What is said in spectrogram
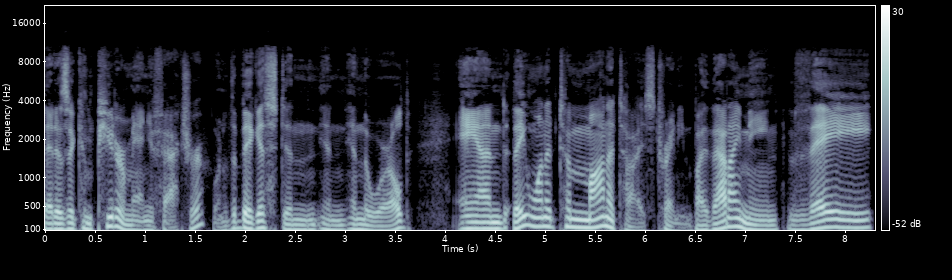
that is a computer manufacturer, one of the biggest in, in, in the world and they wanted to monetize training. By that I mean they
